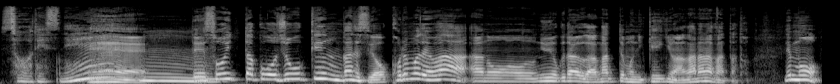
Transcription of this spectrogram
そうですね。ええー、で、そういったこう条件がですよ、これまでは、あの、ニューヨークダウが上がっても日経平均は上がらなかったと。でも、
